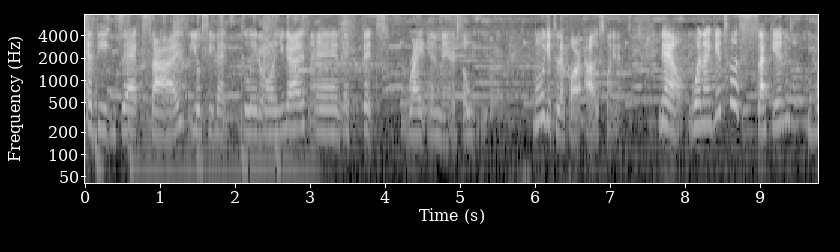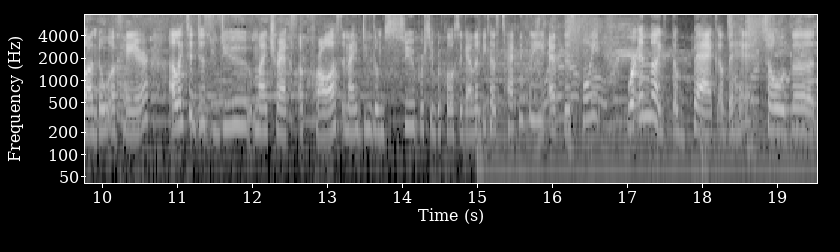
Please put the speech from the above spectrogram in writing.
at the exact size. You'll see that later on you guys and it fits right in there. So when we get to that part, I'll explain it. Now, when I get to the second bundle of hair, I like to just do my tracks across and I do them super, super close together because technically at this point, we're in like the back of the head. So the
